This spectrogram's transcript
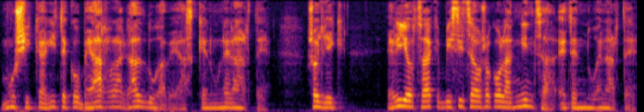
musika egiteko beharra galdu gabe azken unera arte. Soilik, eriotzak bizitza osoko langintza eten duen arte.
